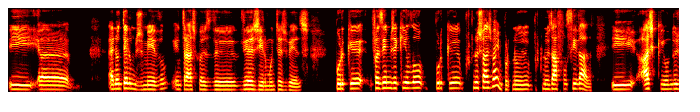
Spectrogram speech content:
e uh, a não termos medo, entre aspas, de, de agir muitas vezes, porque fazemos aquilo porque, porque nos faz bem, porque, no, porque nos dá felicidade. E acho que um dos,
